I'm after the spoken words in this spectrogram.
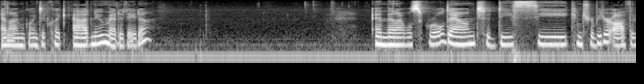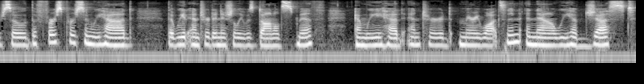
and I'm going to click Add New Metadata and then I will scroll down to DC contributor author. So the first person we had that we had entered initially was Donald Smith and we had entered Mary Watson and now we have just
